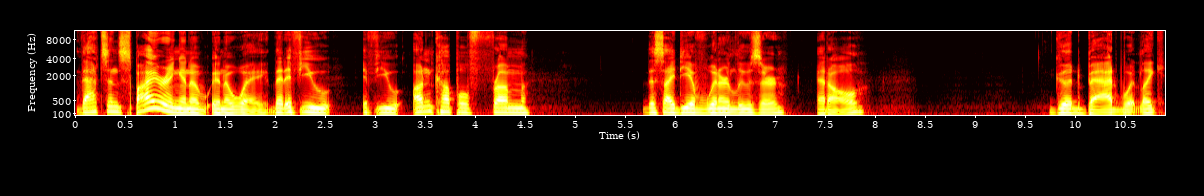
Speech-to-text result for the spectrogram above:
that's inspiring in a in a way that if you if you uncouple from this idea of winner loser at all good bad what like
